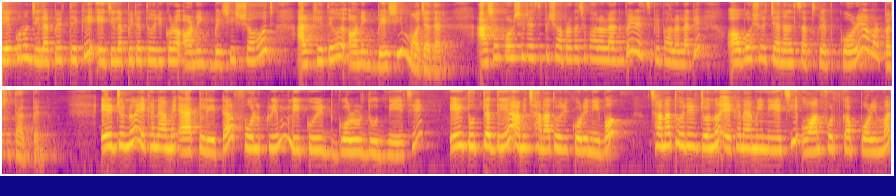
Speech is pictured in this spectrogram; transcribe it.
যে কোনো জিলাপির থেকে এই জিলাপিটা তৈরি করা অনেক বেশি সহজ আর খেতে হয় অনেক বেশি মজাদার। আশা করছি রেসিপি সবার কাছে ভালো লাগবে। রেসিপি ভালো লাগলে অবশ্যই চ্যানেল সাবস্ক্রাইব করে আমার পাশে থাকবেন। এর জন্য এখানে আমি এক লিটার ফুল ক্রিম লিকুইড গরুর দুধ নিয়েছি। এই দুধটা দিয়ে আমি ছানা তৈরি করে নিব। ছানা তৈরির জন্য এখানে আমি নিয়েছি ওয়ান ফোর্থ কাপ পরিমাণ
